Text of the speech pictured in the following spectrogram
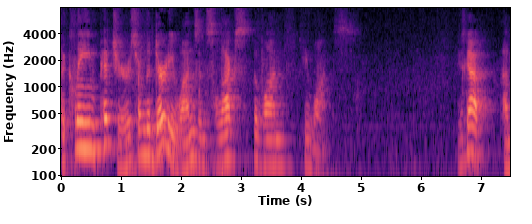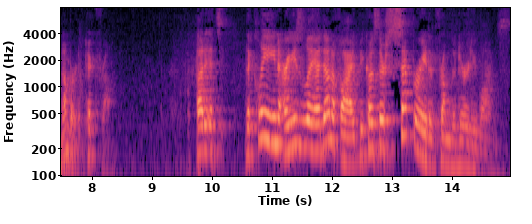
the clean pitchers from the dirty ones and selects the one he wants. He's got a number to pick from. But it's the clean are easily identified because they're separated from the dirty ones.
